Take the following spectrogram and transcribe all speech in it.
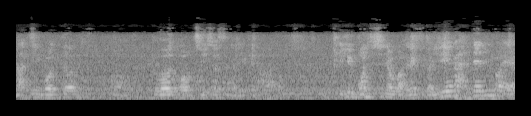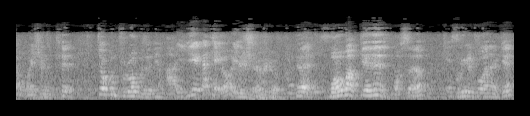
nothing but the 어, blood of Jesus 이렇게. 이게 뭔 뜻이냐고 알렉스가 이해가 안 되는 거예요. 뭐 이러는데 조금 물어보더니 아 이해가 돼요 이러더라고요. 네, 뭐밖에는 없어요? 우리를 구원할 게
